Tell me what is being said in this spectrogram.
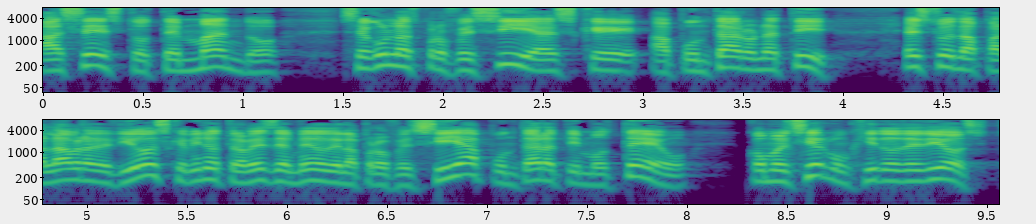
haz esto, te mando, según las profecías que apuntaron a ti. Esto es la palabra de Dios que vino a través del medio de la profecía, apuntar a Timoteo como el siervo ungido de Dios.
